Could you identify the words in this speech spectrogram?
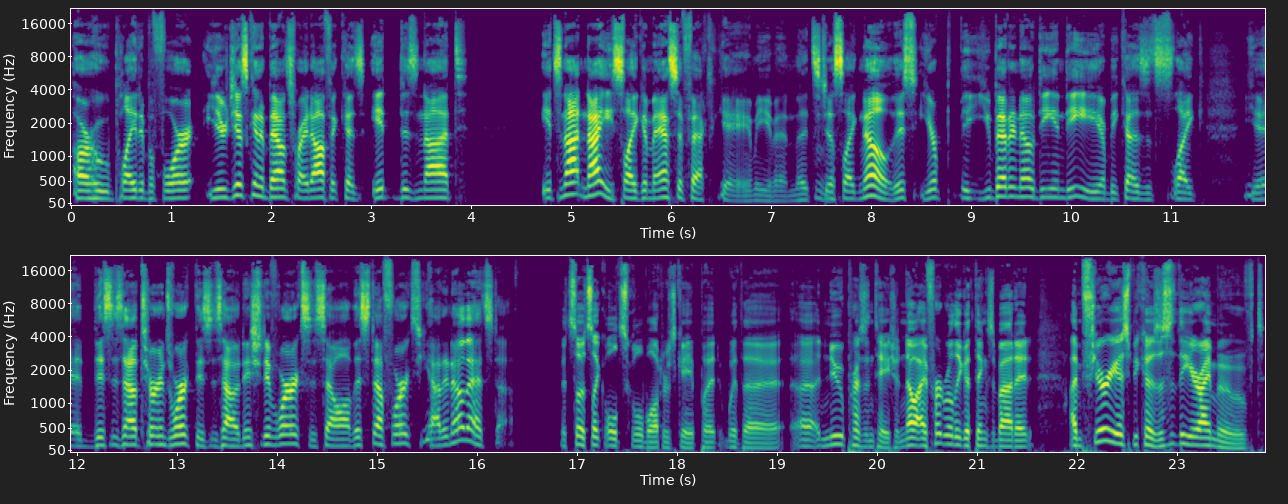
or who played it before, you're just going to bounce right off it because it does not. It's not nice like a Mass Effect game. Even it's just like no, this you're you better know D and D because it's like yeah, this is how turns work. This is how initiative works. This is how all this stuff works. You got to know that stuff. It's, so it's like old school Baldur's Gate, but with a, a new presentation. No, I've heard really good things about it. I'm furious because this is the year I moved,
